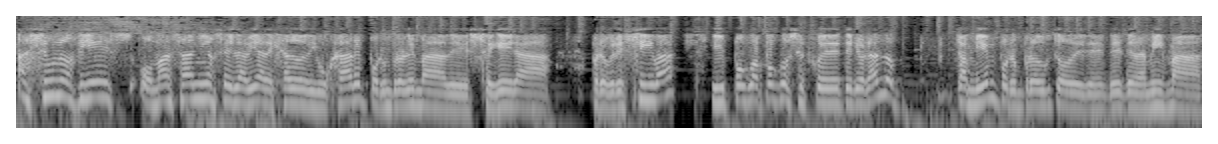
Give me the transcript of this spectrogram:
Hace unos 10 o más años él había dejado de dibujar por un problema de ceguera progresiva y poco a poco se fue deteriorando también por un producto de, la misma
